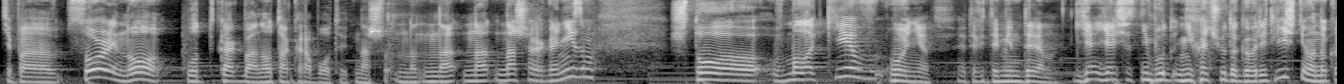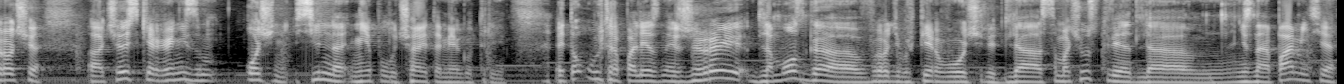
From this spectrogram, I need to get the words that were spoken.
Типа, sorry, но вот как бы оно так работает. Наш, на, на, наш организм что в молоке... В... Ой, нет, это витамин D. Я, я сейчас не, буду, не хочу договорить лишнего, но, короче, а, человеческий организм очень сильно не получает омегу-3. Это ультраполезные жиры для мозга, вроде бы в первую очередь, для самочувствия, для, не знаю, памяти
